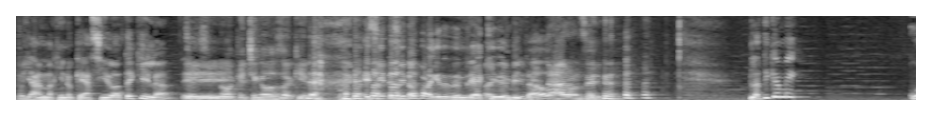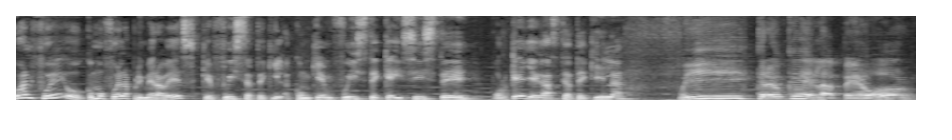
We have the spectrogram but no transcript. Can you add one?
Pues ya me imagino que has ido a tequila. Sí, Eh, no, qué chingados es aquí. ¿no? si, si no, ¿para qué te tendría aquí de Aquí te invitado? invitaron, sí. Platícame, ¿cuál fue o cómo fue la primera vez que fuiste a tequila? ¿Con quién fuiste? ¿Qué hiciste? ¿Por qué llegaste a tequila? Fui, creo que en la peor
